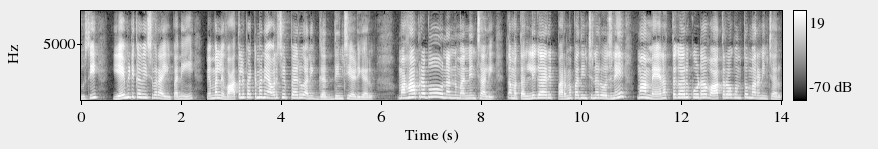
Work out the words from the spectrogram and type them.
చూసి ఏమిటి కవీశ్వర ఈ పని? మిమ్మల్ని వాతలు పెట్టమని ఎవరు చెప్పారు? అని గద్దించి అడిగారు. మహాప్రభో నన్ను మన్నించాలి. తమ తల్లిగారి పరమపదించిన రోజునే మా మేనత్తగారు కూడా వాతరోగంతో మరణించారు.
